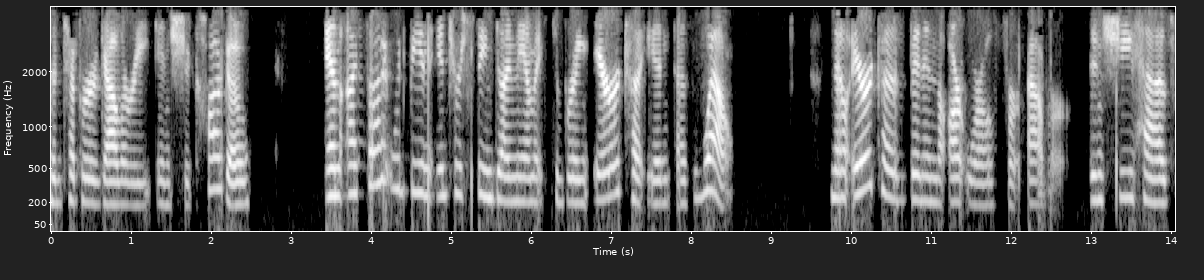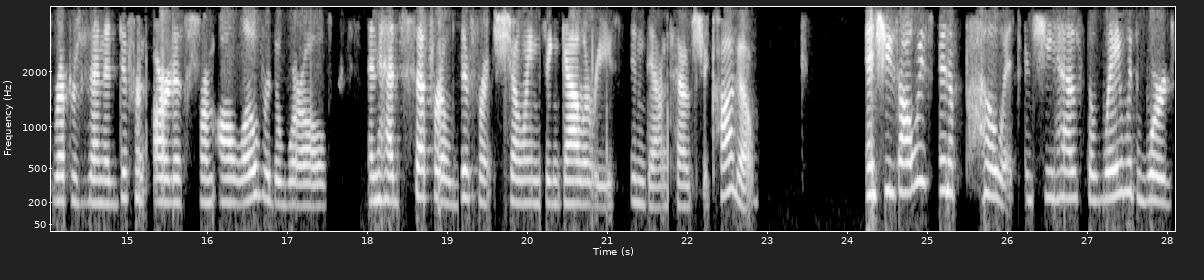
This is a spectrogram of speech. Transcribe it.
Contemporary Gallery in Chicago and I thought it would be an interesting dynamic to bring Erica in as well. Now, Erica has been in the art world forever, and she has represented different artists from all over the world and had several different showings in galleries in downtown Chicago. And she's always been a poet, and she has the way with words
